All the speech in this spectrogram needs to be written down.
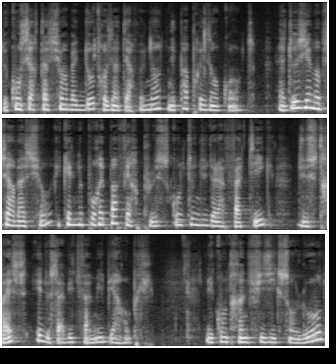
de concertation avec d'autres intervenantes n'est pas prise en compte. La deuxième observation est qu'elle ne pourrait pas faire plus compte tenu de la fatigue, du stress et de sa vie de famille bien remplie. Les contraintes physiques sont lourdes,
